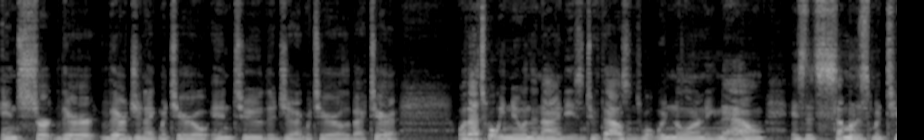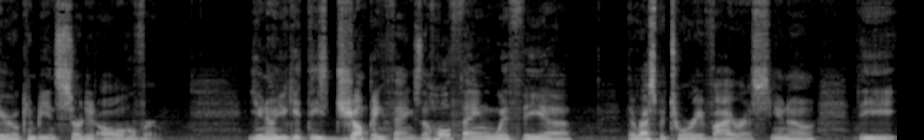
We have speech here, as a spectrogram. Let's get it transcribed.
insert their their genetic material into the genetic material of the bacteria. Well, that's what we knew in the 90s and 2000s. What we're learning now is that some of this material can be inserted all over. You know, you get these jumping things. The whole thing with the uh, the respiratory virus. You know, the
